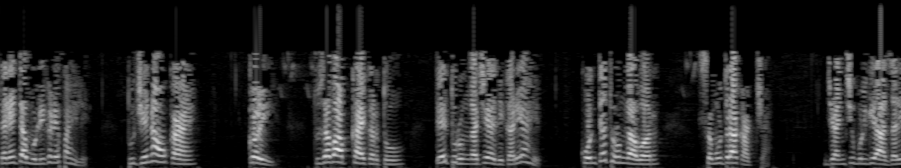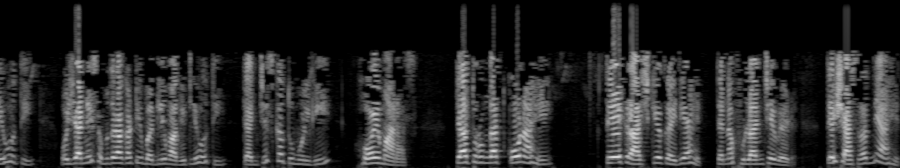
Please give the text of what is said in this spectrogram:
त्याने त्या मुलीकडे पाहिले. तुझे नाव काय? कळी. तुझा बाप काय करतो? ते तुरुंगाचे अधिकारी आहेत. कोणत्या तुरुंगावर? समुद्राकाठच्या. ज्यांची मुलगी आजारी होती व ज्यांनी समुद्राकाठी बदली मागितली होती त्यांचीच का तू मुलगी? होय महाराज. त्या तुरुंगात कोण आहे? ते एक राजकीय कैदी आहेत. त्यांना फुलांचे वेड. ते शास्त्रज्ञ आहेत.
